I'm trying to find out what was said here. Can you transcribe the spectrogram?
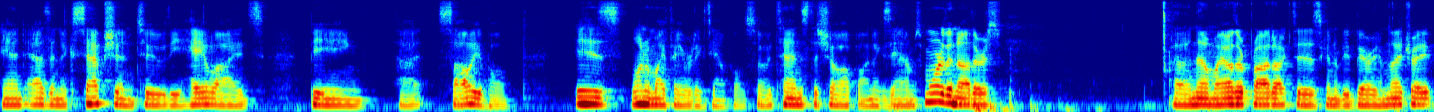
and as an exception to the halides being uh, soluble is one of my favorite examples. So it tends to show up on exams more than others. Uh, now my other product is going to be barium nitrate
